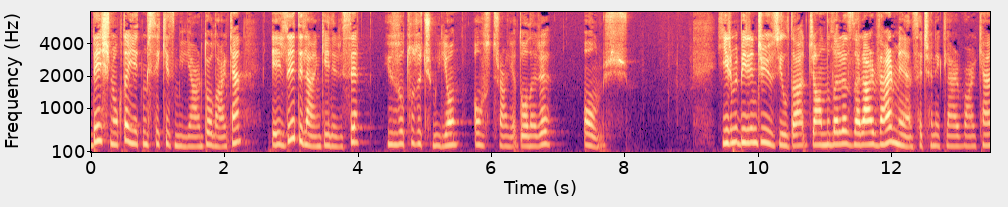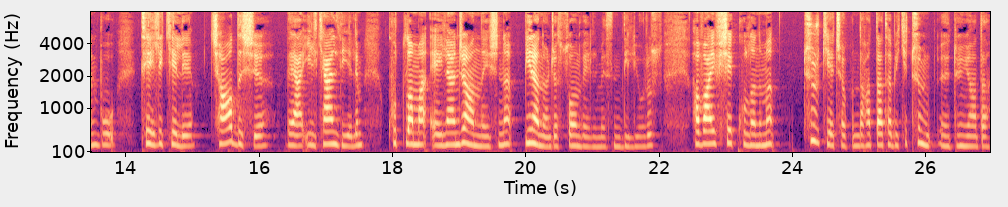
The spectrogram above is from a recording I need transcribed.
5.78 milyar dolarken elde edilen gelir ise 133 milyon Avustralya doları olmuş. 21. yüzyılda canlılara zarar vermeyen seçenekler varken bu tehlikeli, çağ dışı veya ilkel diyelim kutlama, eğlence anlayışına bir an önce son verilmesini diliyoruz. Havai fişek kullanımı Türkiye çapında hatta tabii ki tüm e, dünyada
